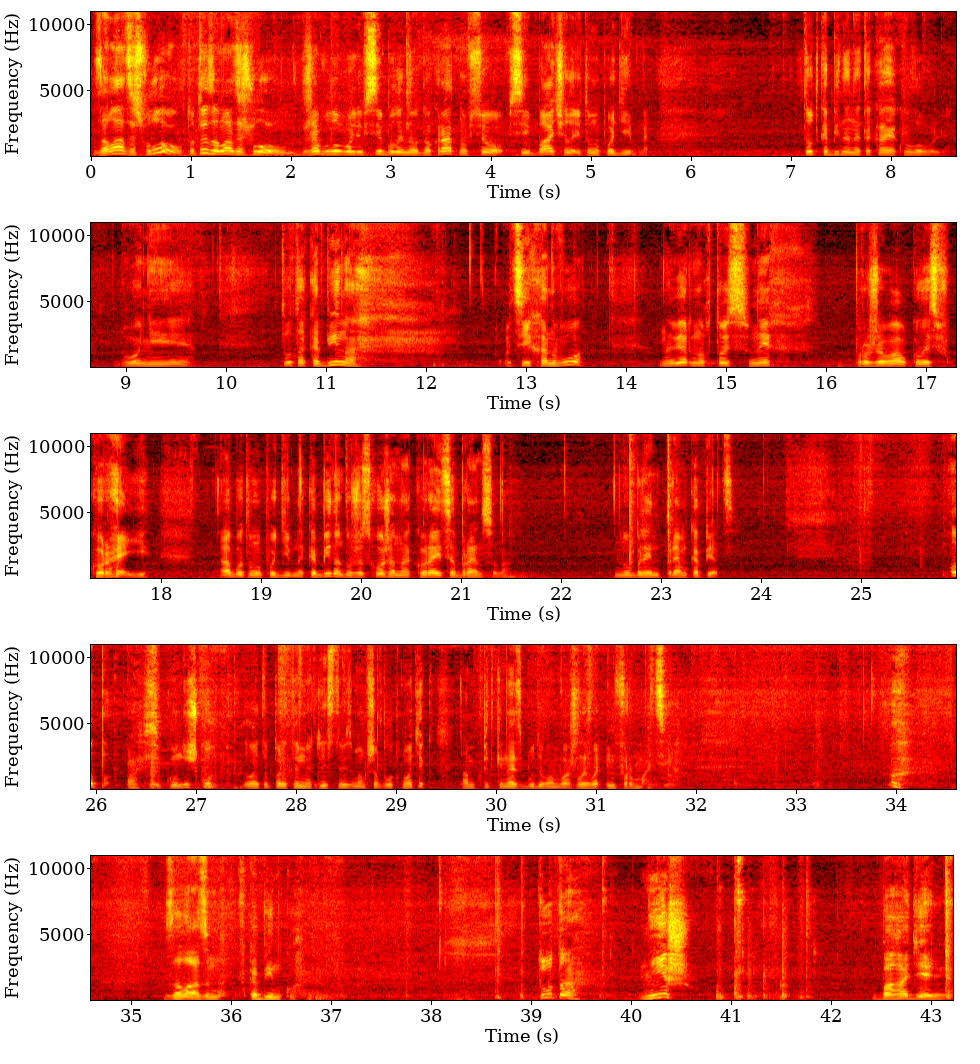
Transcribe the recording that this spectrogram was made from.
залазиш в ловол, то ти залазиш в ловол. Вже в ловолі всі були неоднократно, все, всі бачили і тому подібне. Тут кабіна не така, як в ловолі. О, ні. Тут а кабіна, оці ханво, навірно, хтось в них проживав колись в Кореї або тому подібне. Кабіна дуже схожа на корейця Бренсона. Ну, блін, прям капець. Оп, секундочку. Давайте перед тим, як лізти, візьмемо ще блокнотик. Там під кінець буде вам важлива інформація. Залазимо в кабінку. Тут ніж багадільня.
